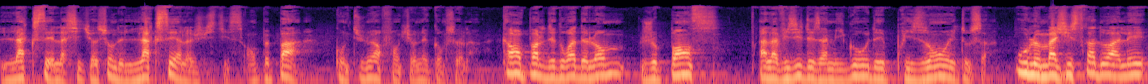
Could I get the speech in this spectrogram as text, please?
l'accès, la situation de l'accès à la justice. On ne peut pas continuer à fonctionner comme cela. Quand on parle des droits de l'homme, je pense à la visite des amigos, des prisons et tout ça, où le magistrat doit aller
